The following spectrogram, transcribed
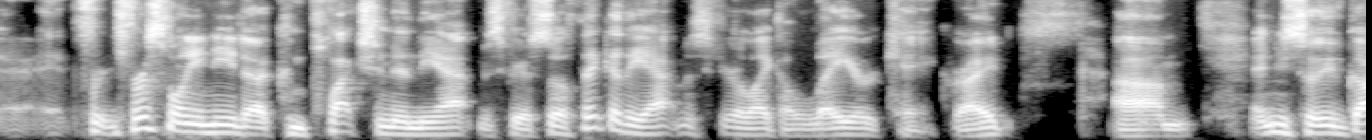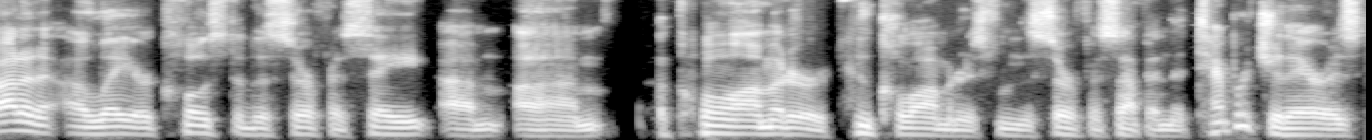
eh, first of all you need a complexion in the atmosphere so think of the atmosphere like a layer cake right um, and so you've got a, a, layer close to the surface say um, um, a kilometer or two kilometers from the surface up and the temperature there is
